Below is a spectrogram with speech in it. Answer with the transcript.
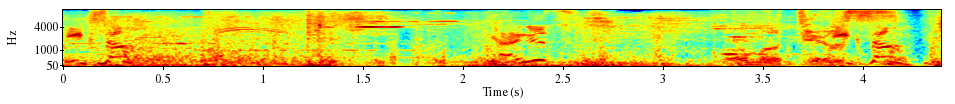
行くぞ。かぐつ思ってよ行くぞ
